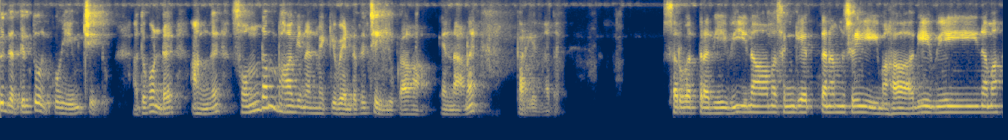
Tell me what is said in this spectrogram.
യുദ്ധത്തിൽ തോൽക്കുകയും ചെയ്തു. അതുകൊണ്ട് അങ്ങ് സ്വന്തം ഭാവി നന്മയ്ക്ക് വേണ്ടത് ചെയ്യുക എന്നാണ് പറയുന്നത്. സർവത്ര ദേവീനാമ സങ്കീർത്തനം ശ്രീ മഹാദേവ്യൈ നമ.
